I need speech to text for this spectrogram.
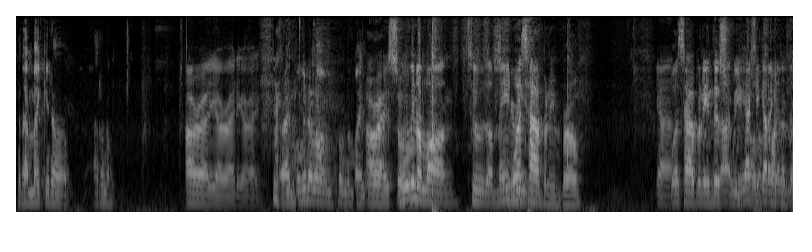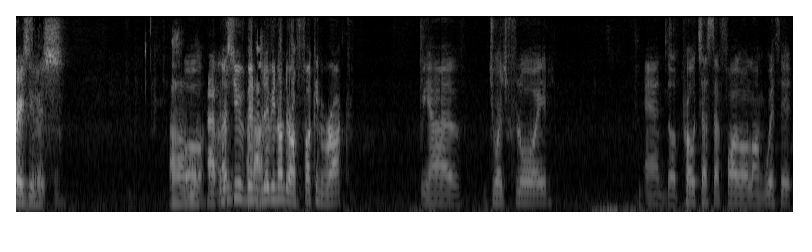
Could I mic it up? I don't know. Alrighty, alrighty, alrighty. All right, moving along from the mic. Alright, so. Moving along to the so main what's reason. happening, bro? Yeah. What's happening this That- week? All actually gotta get a fucking craziness. serious. Um, Well, unless you've been Uh, living under a fucking rock, we have George Floyd and the protests that follow along with it.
